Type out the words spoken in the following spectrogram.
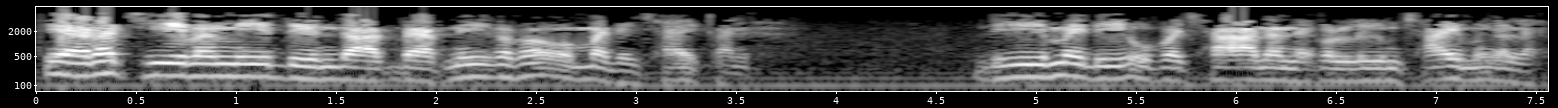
ที่อรัชีมันมีดื่นดาดแบบนี้ก็เพราะไม่ได้ใช้กัน ดีไม่ดีอุปชานั่นแหละก็ลืมใช้เหมือนกันแหละ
